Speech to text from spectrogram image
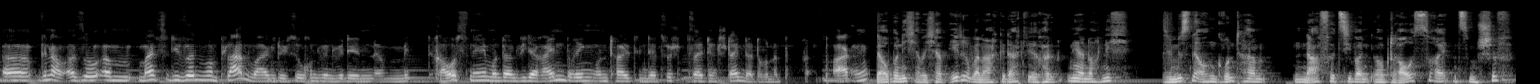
äh, genau. Also ähm, meinst du, die würden so einen Planwagen durchsuchen, wenn wir den äh, mit rausnehmen und dann wieder reinbringen und halt in der Zwischenzeit den Stein da drinnen parken? Glaube nicht, aber ich habe eh drüber nachgedacht, wir konnten ja noch nicht. Also wir müssen ja auch einen Grund haben, nachvollziehbar überhaupt rauszureiten zum Schiff.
